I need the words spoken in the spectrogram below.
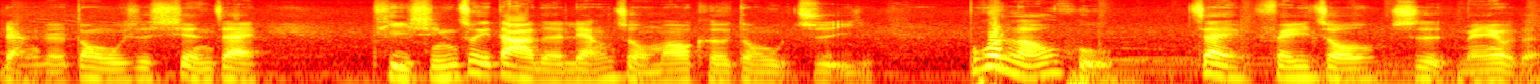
两个动物是现在体型最大的两种猫科动物之一。不过老虎在非洲是没有的，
